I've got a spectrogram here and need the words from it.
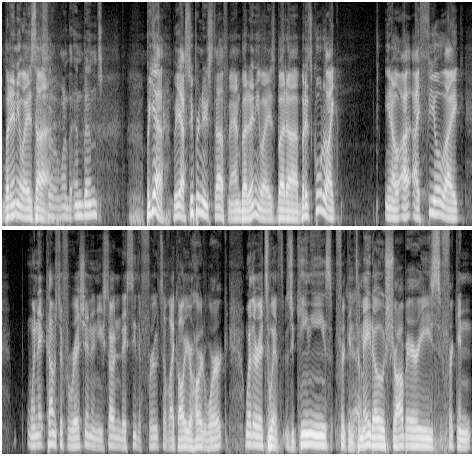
But, anyways, uh, so one of the end bins. but yeah, but yeah, super new stuff, man. But anyways, but uh, but it's cool to like, you know, I, I feel like when it comes to fruition and you starting to see the fruits of like all your hard work, whether it's with zucchinis, freaking Yeah. tomatoes, strawberries, freaking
